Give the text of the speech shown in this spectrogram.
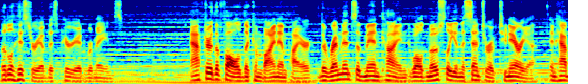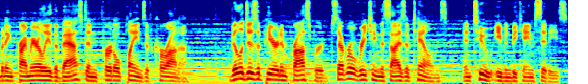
little history of this period remains. After the fall of the Combined Empire, the remnants of mankind dwelled mostly in the center of Tunaria, inhabiting primarily the vast and fertile plains of Karana. Villages appeared and prospered, several reaching the size of towns, and two even became cities.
